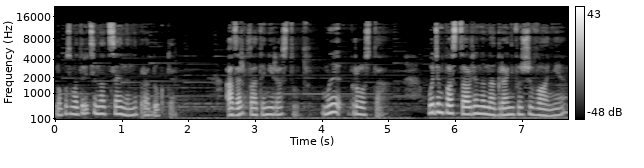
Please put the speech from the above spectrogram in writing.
Но посмотрите на цены на продукты, а зарплаты не растут. Мы просто будем поставлены на грань выживания.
